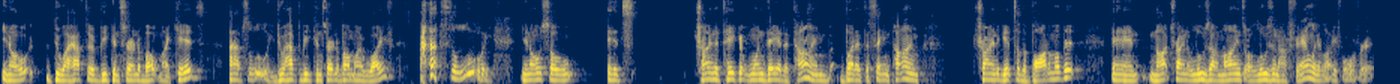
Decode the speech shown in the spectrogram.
You know do I have to be concerned about my kids? Absolutely. Do I have to be concerned about my wife? Absolutely. You know so it's trying to take it one day at a time, but at the same time, trying to get to the bottom of it and not trying to lose our minds or losing our family life over it.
